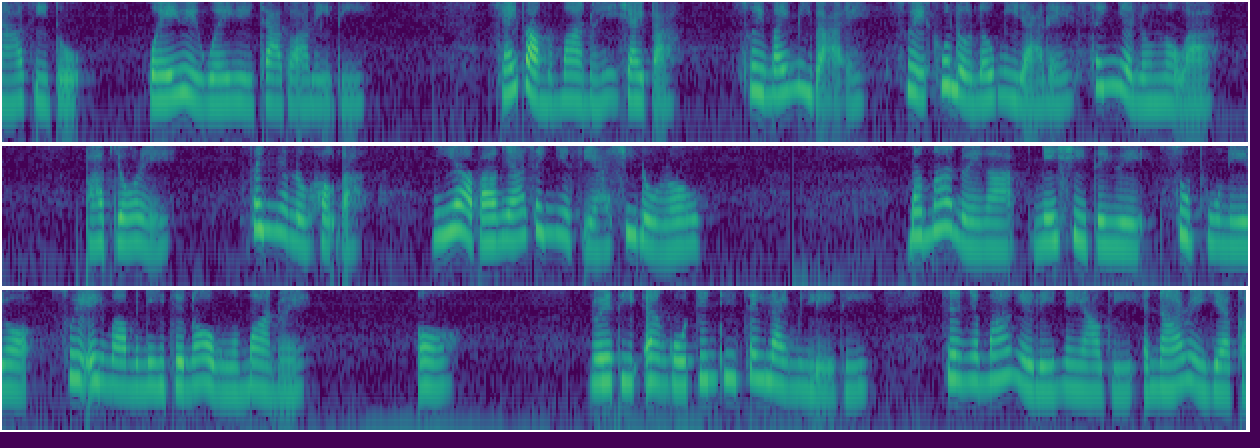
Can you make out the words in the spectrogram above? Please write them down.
နားစီသို့ဝဲ၍ဝဲ၍ကျသွားလေသည်ရိုက်ပါမမတွင်ရိုက်ပါဆွေမိုက်မိပါတယ်ဆွေအခုလိုလုံးမိတာလဲစိတ်ညစ်လုံးလို့ပါဘာပြောတယ်စိတ်ညစ်လို့ဟုတ်လားညီကဘာများစိတ်ညစ်စရာရှိလို့တော့မမနွယ်ကနေရှိသေး၍စူပူနေတော့ဆွေအိမ်မှာမနေချင်တော့ဘူးမမနွယ် အော်နွေသည်အန်ကိုတင်းတင်းကြိတ်လိုက်မိလေသည်ကျင်ညမငယ်လေးနှစ်ယောက်သည်အနားတွင်ရက်က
